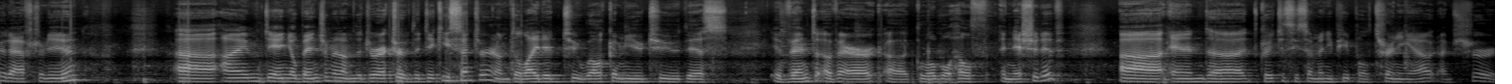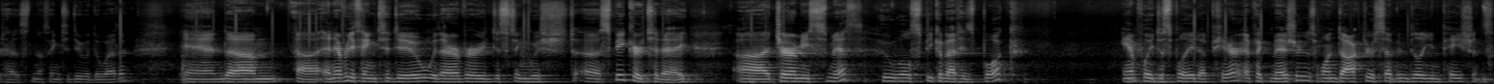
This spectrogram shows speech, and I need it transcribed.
Good afternoon. Uh, I'm Daniel Benjamin. I'm the director of the Dickey Center, and I'm delighted to welcome you to this event of our uh, Global Health Initiative. Uh, and uh, great to see so many people turning out. I'm sure it has nothing to do with the weather, and um, uh, and everything to do with our very distinguished uh, speaker today, Jeremy Smith, who will speak about his book, amply displayed up here, Epic Measures, One Doctor, Seven Billion Patients.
